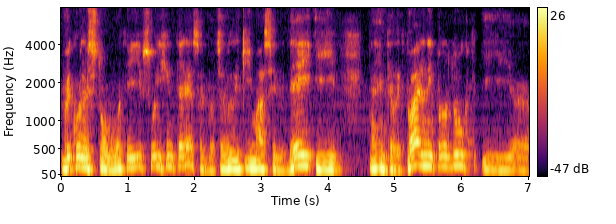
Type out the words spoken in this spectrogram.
використовувати її в своїх інтересах, бо це великі маси людей і е, інтелектуальний продукт, і е,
